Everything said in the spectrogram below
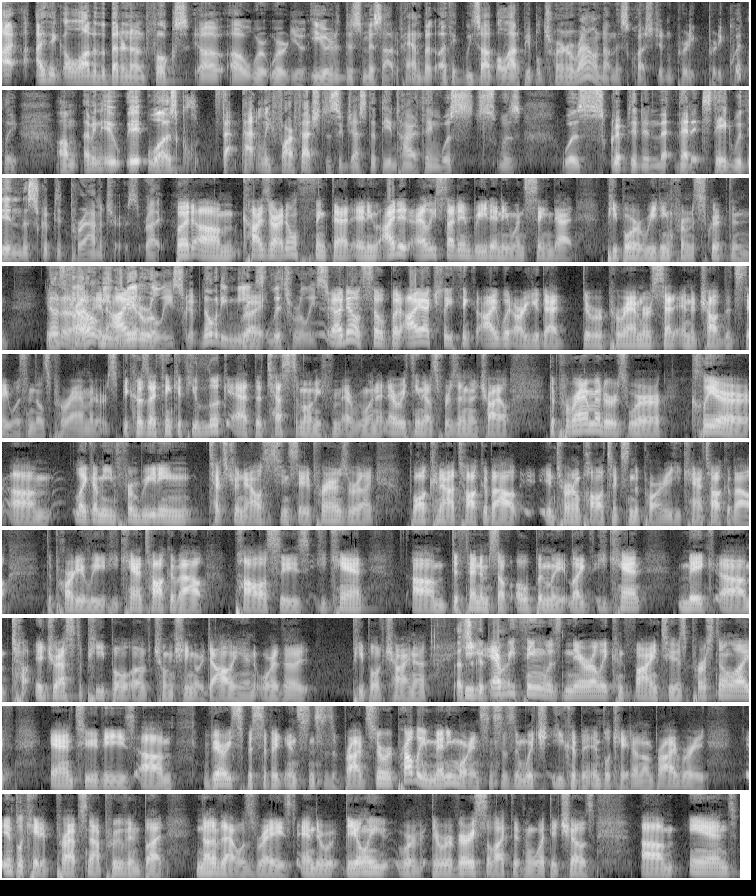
I I think a lot of the better known folks uh, uh, were were you know, eager to dismiss out of hand, but I think we saw a lot of people turn around on this question pretty pretty quickly. Um, I mean, it it was cl- fat, patently far fetched to suggest that the entire thing was was was scripted and that, that it stayed within the scripted parameters, right? But um, Kaiser, I don't think that any. I did at least I didn't read anyone saying that people were reading from a script in No, no, no, I don't And mean literally script. Nobody means Right. literally script. I know. So, but I actually think I would argue that there were parameters set, and the child did stay within those parameters. Because I think if you look at the testimony from everyone and everything that was presented in the trial, the parameters were clear. Um, like, I mean, from reading texture analysis, you can say the parameters were like, Bo cannot talk about internal politics in the party. He can't talk about the party elite. He can't talk about policies. He can't um, defend himself openly. Like, he can't make um, t- address the people of Chongqing or Dalian or the people of China. That's a good point. Everything was narrowly confined to his personal life and to these um, very specific instances of bribes. There were probably many more instances in which he could have been implicated on bribery, implicated, perhaps not proven, but none of that was raised. And were, they only were they were very selective in what they chose, um, and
